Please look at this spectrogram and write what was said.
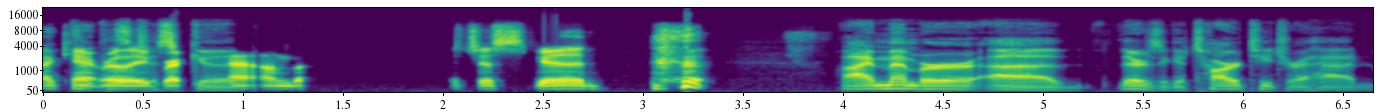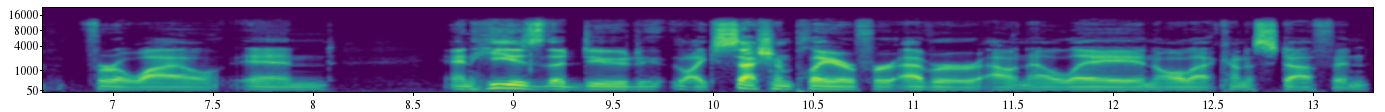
I can't really break good. it down, but it's just good. I remember uh, there's a guitar teacher I had for a while, and and he's the dude like session player forever out in LA and all that kind of stuff, and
